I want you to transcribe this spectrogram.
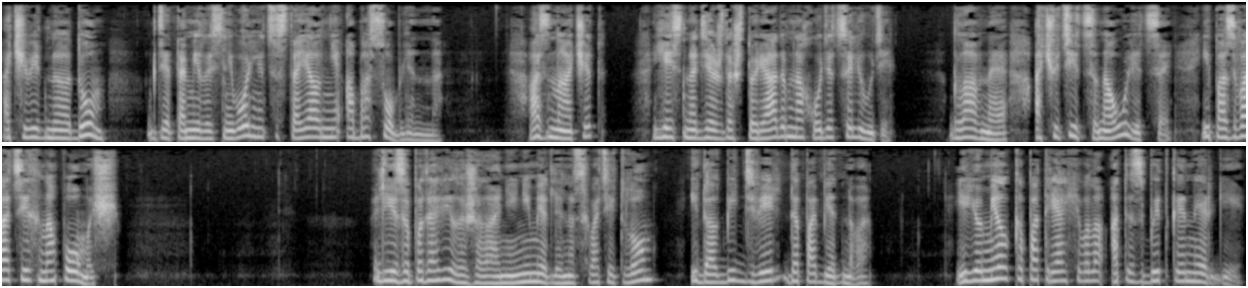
Очевидно, дом, где томилась невольница, стоял не обособленно. А значит, есть надежда, что рядом находятся люди. Главное — очутиться на улице и позвать их на помощь. Лиза подавила желание немедленно схватить лом и долбить дверь до победного. Ее мелко потряхивало от избытка энергии.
